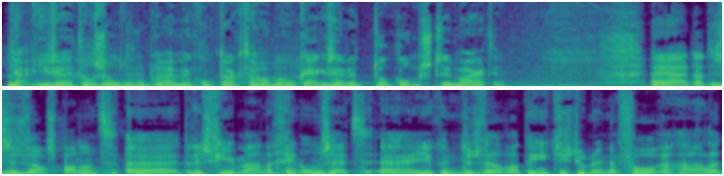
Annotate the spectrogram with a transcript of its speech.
Ja, je zei het al, zonder opruimen en contact houden. Maar hoe kijken ze naar de toekomst, eh, Maarten? Nou ja, dat is dus wel spannend. Uh, er is vier maanden geen omzet. Uh, je kunt dus wel wat dingetjes doen en naar voren halen.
